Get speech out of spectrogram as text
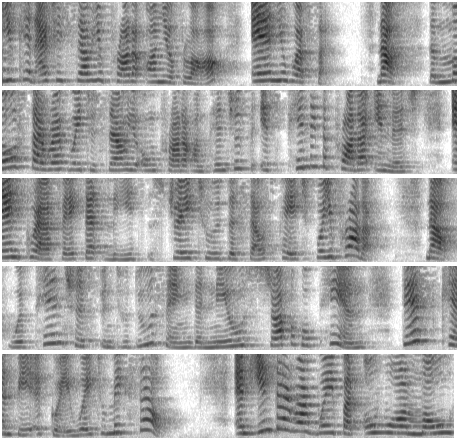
you can actually sell your product on your blog and your website. Now, the most direct way to sell your own product on Pinterest is pinning the product image and graphic that leads straight to the sales page for your product. Now, with Pinterest introducing the new shoppable pin, this can be a great way to make sales. An indirect way, but overall more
